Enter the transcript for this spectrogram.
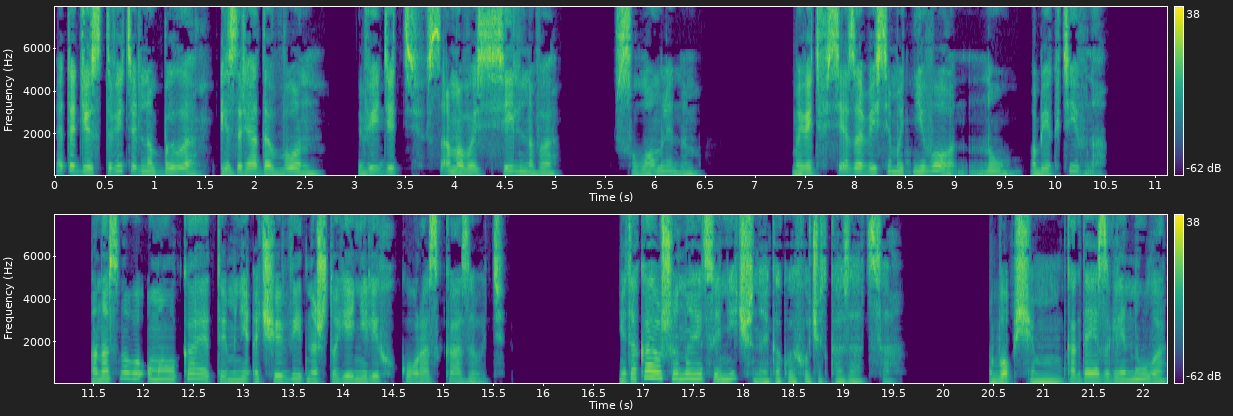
это действительно было из ряда вон видеть самого сильного сломленным. Мы ведь все зависим от него, ну, объективно. Она снова умолкает, и мне очевидно, что ей нелегко рассказывать. Не такая уж она и циничная, какой хочет казаться. В общем, когда я заглянула,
